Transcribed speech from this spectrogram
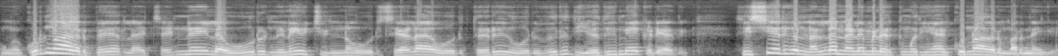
உங்கள் குருநாதர் பேரில் சென்னையில் ஒரு நினைவு சின்னம் ஒரு சிலை ஒரு தெரு ஒரு விருது எதுவுமே கிடையாது. சிஷ்யர்கள் நல்ல நிலைமையில் இருக்கும்போது ஏன் குருநாதர் மறந்தீங்க?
